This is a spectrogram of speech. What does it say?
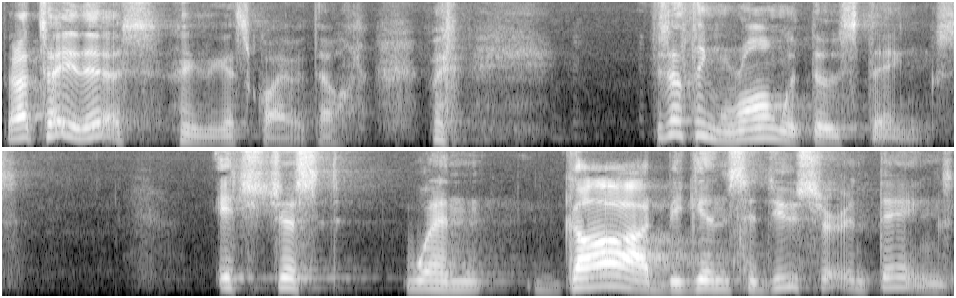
But I'll tell you this, I think quiet with that one. But there's nothing wrong with those things. It's just when God begins to do certain things,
